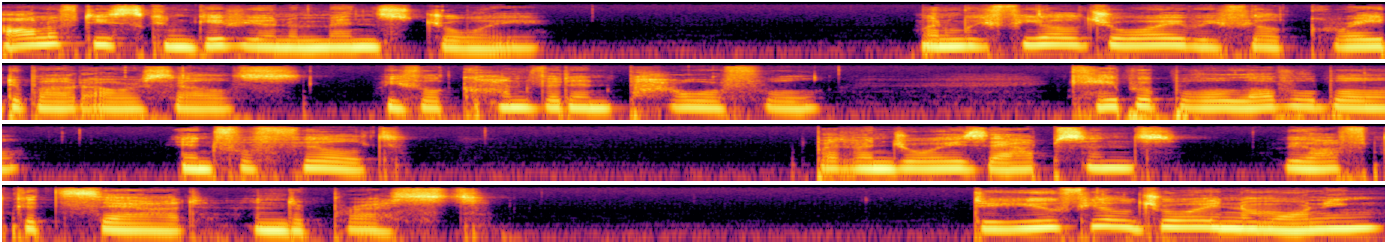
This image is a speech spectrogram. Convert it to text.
All of these can give you an immense joy. When we feel joy, we feel great about ourselves. We feel confident, powerful, capable, lovable, and fulfilled. But when joy is absent, we often get sad and depressed. Do you feel joy in the morning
